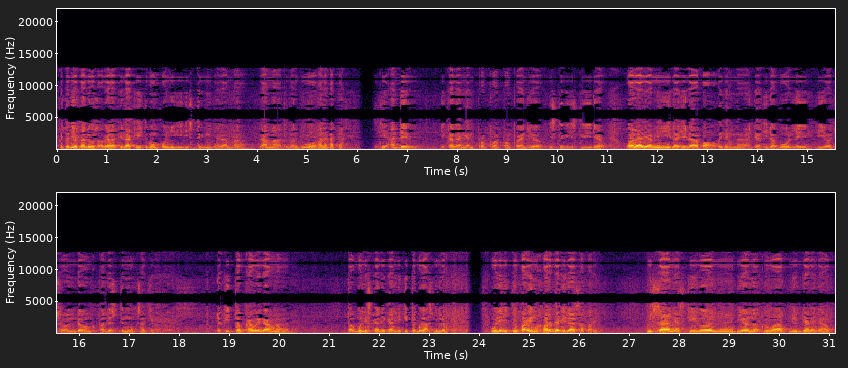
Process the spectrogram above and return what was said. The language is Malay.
Kata dia kalau seorang lelaki-lelaki itu mempunyai isterinya ramah Ramah itu maknanya dua halah kata Dia adil di kalangan perempuan-perempuan dia, isteri-isteri dia, wala yamila ila ba'dihim dan tidak boleh dia condong kepada setengah saja. Dah kita berkahwin ramai, tak boleh sekali-kali kita berat sebelah. Boleh itu fa'in kharja ila safari. Misalnya sekiranya dia nak keluar pergi berjalan jauh.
